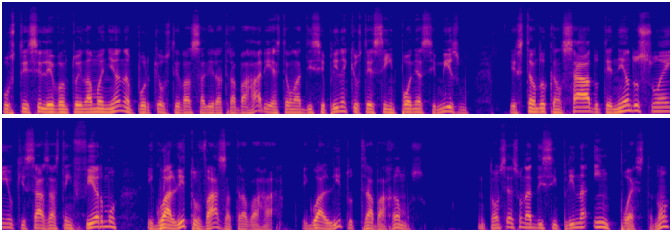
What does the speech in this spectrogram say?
Você se levantou na manhã porque você vai sair a trabalhar e esta é uma disciplina que você se impõe a si mesmo, estando cansado, tendo sonho, quizás hasta enfermo, igualito vas a trabalhar, igualito trabalhamos. Então, é uma disciplina imposta, não?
